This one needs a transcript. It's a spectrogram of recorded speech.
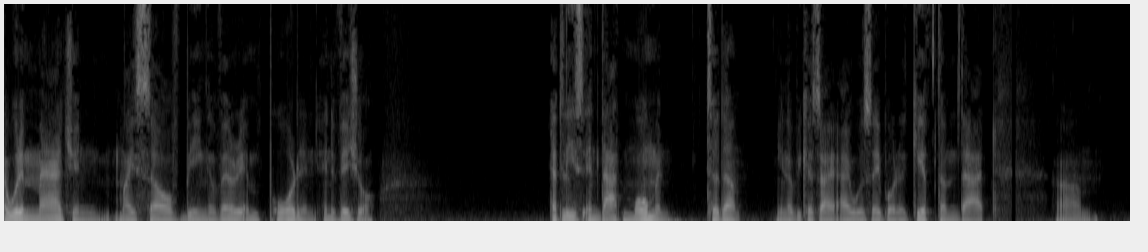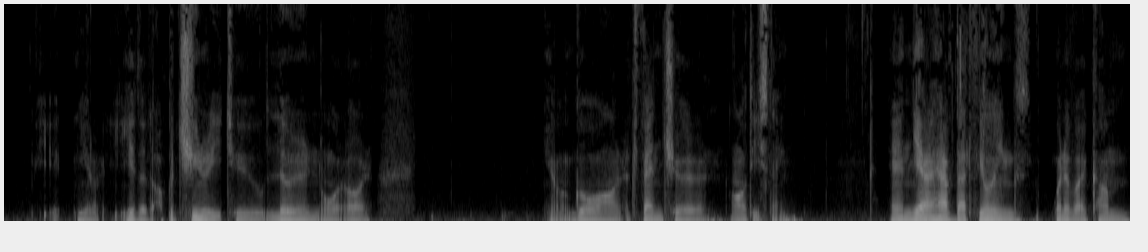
I would imagine myself being a very important individual, at least in that moment to them, you know, because I, I was able to give them that, um, you know, either the opportunity to learn or, or, you know, go on adventure, all these things. And yeah, I have that feeling whenever I come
